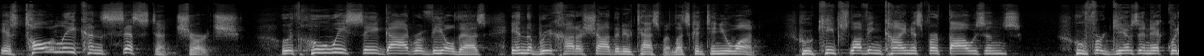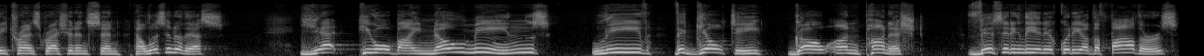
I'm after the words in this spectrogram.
is totally consistent, church, with who we see God revealed as in the Brit Hadashah, the New Testament. Let's continue on. Who keeps loving kindness for thousands, who forgives iniquity, transgression, and sin. Now listen to this. Yet he will by no means leave the guilty go unpunished, visiting the iniquity of the fathers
